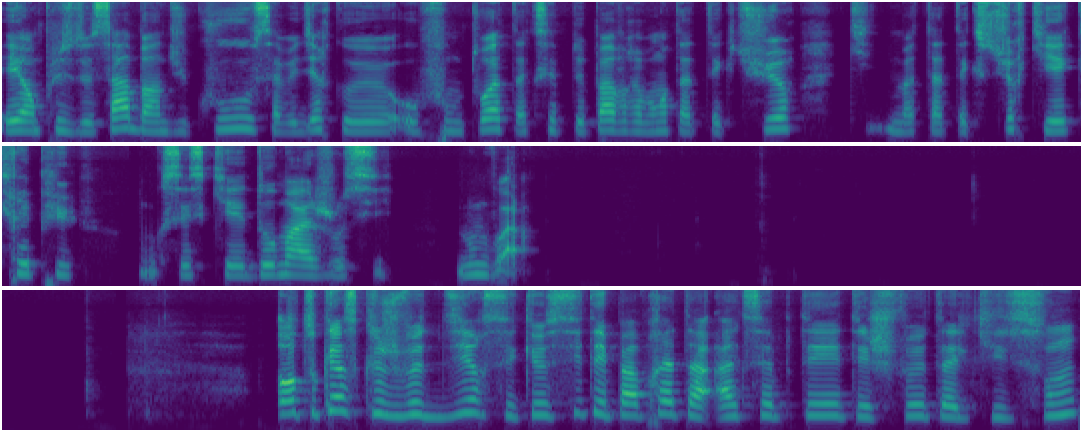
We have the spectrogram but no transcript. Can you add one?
et en plus de ça, ben, du coup, ça veut dire que au fond de toi, tu n'acceptes pas vraiment ta texture, qui, ta texture qui est crépue. Donc c'est ce qui est dommage aussi. Donc voilà. En tout cas, ce que je veux te dire, c'est que si tu es pas prête à accepter tes cheveux tels qu'ils sont,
